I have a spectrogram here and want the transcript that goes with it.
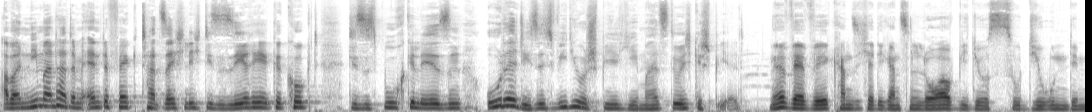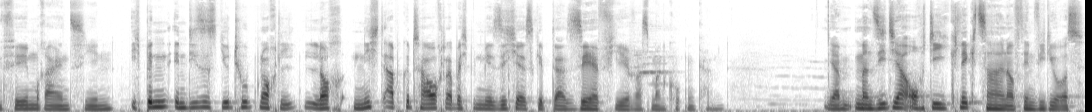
aber niemand hat im Endeffekt tatsächlich diese Serie geguckt, dieses Buch gelesen oder dieses Videospiel jemals durchgespielt. Ne, wer will, kann sich ja die ganzen Lore-Videos zu Dune, dem Film, reinziehen. Ich bin in dieses YouTube-Loch nicht abgetaucht, aber ich bin mir sicher, es gibt da sehr viel, was man gucken kann. Ja, man sieht ja auch die Klickzahlen auf den Videos.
